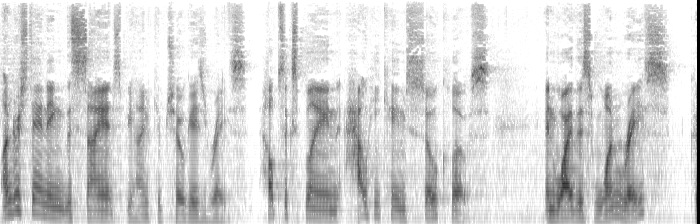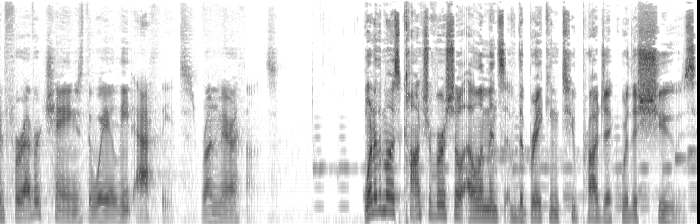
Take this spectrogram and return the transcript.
Understanding the science behind Kipchoge's race helps explain how he came so close and why this one race could forever change the way elite athletes run marathons. One of the most controversial elements of the Breaking 2 project were the shoes.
